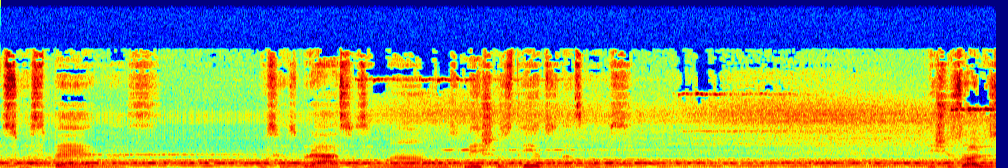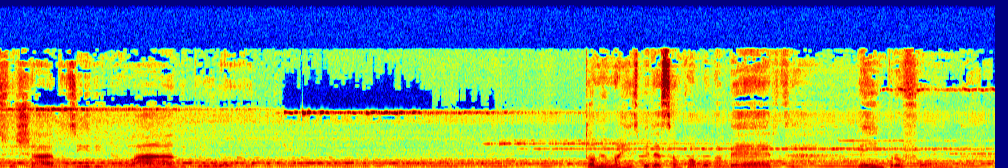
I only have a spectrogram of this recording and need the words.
as suas pernas, os seus braços e mãos. Mexa os dedos das mãos. Deixe os olhos fechados irem para um lado e para o outro. Tome uma respiração com a boca aberta, bem profunda.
